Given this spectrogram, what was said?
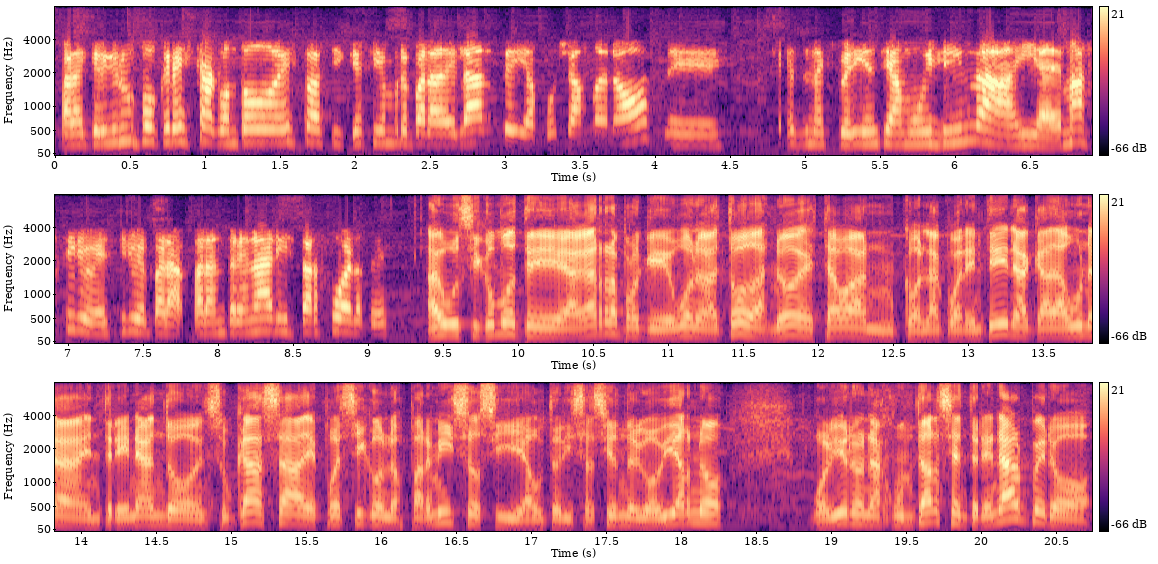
para que el grupo crezca con todo esto, así que siempre para adelante y apoyándonos. Eh, es una experiencia muy linda y además sirve, sirve para, para entrenar y estar fuertes. Agus, ¿y cómo te agarra? Porque, bueno, a todas, ¿no? Estaban con la cuarentena, cada una entrenando en su casa, después sí con los permisos y autorización del gobierno volvieron a juntarse a entrenar, pero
